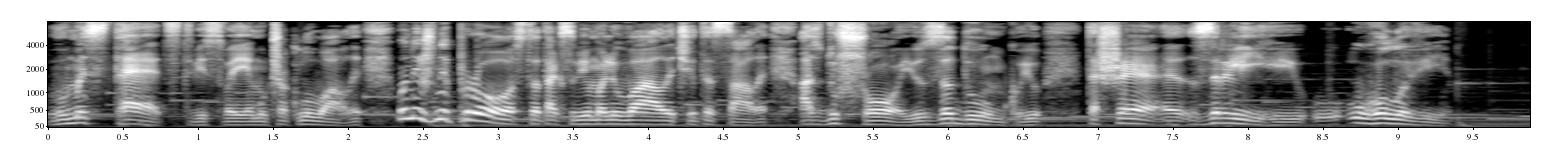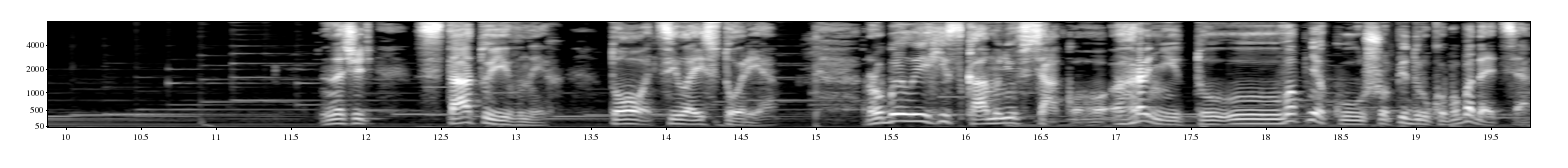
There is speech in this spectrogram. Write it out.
в мистецтві своєму чаклували. Вони ж не просто так собі малювали чи тесали, а з душою, з задумкою, та ще е, з релігією у у голові. Значить, статуї в них то ціла історія. Робили їх із каменю всякого, граніту, вапняку, що під руку попадеться.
